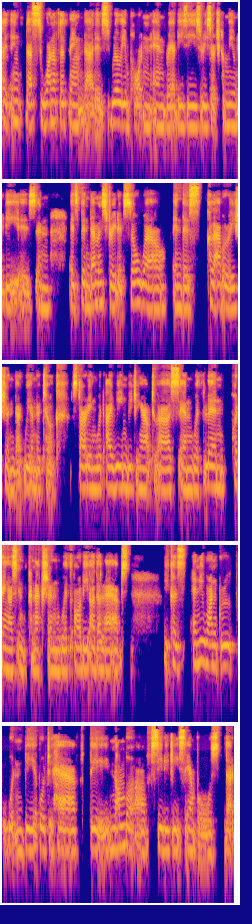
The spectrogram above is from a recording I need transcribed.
I think that's one of the things that is really important in rare disease research community is, and it's been demonstrated so well in this collaboration that we undertook, starting with Irene reaching out to us and with Lynne putting us in connection with all the other labs because any one group wouldn't be able to have the number of CDG samples that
